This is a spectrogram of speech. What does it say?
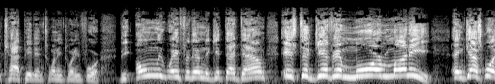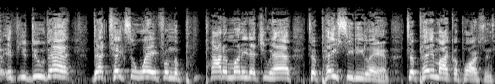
cap hit in 2024. The only way for them to get that down is to give him more money. And guess what? If you do that, that takes away from the pot of money that you have to pay CeeDee Lamb, to pay Michael Parsons.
